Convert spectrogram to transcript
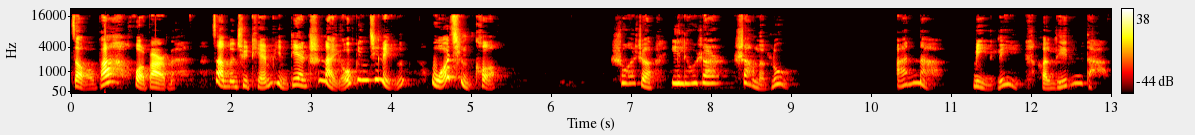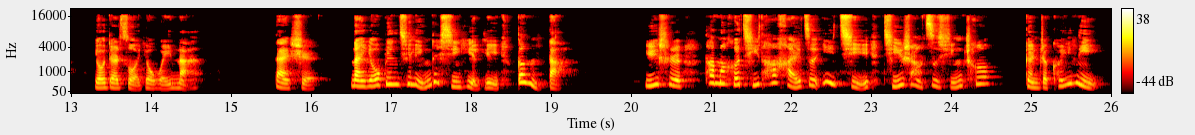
走吧，伙伴们，咱们去甜品店吃奶油冰激凌，我请客。”说着，一溜烟儿上了路。安娜、米莉和琳达。有点左右为难，但是奶油冰淇淋的吸引力更大，于是他们和其他孩子一起骑上自行车，跟着奎尼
